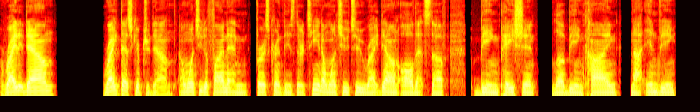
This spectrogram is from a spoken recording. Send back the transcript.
Write it down. Write that scripture down. I want you to find that in 1 Corinthians 13. I want you to write down all that stuff being patient, love being kind, not envying.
